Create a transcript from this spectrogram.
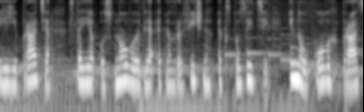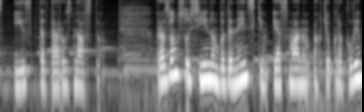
Її праця стає основою для етнографічних експозицій і наукових праць із татарознавства. Разом з Усіїном Боданинським і Османом Акчокракли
